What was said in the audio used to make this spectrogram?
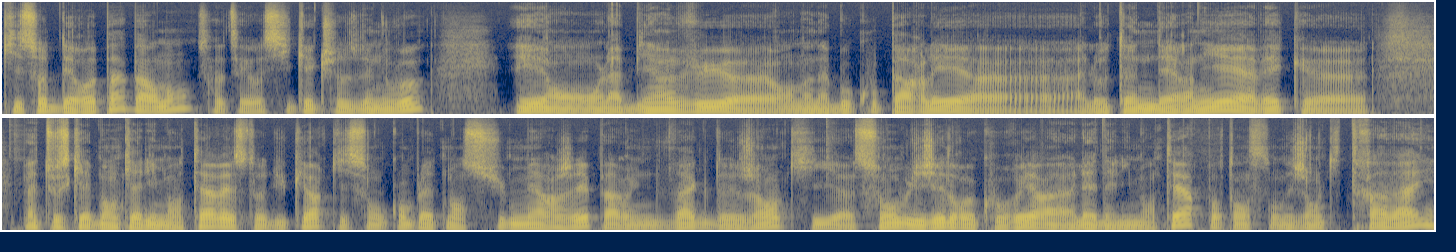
qui sautent des repas, pardon, ça c'est aussi quelque chose de nouveau. Et on, l'a bien vu, euh, on en a beaucoup parlé euh, à l'automne dernier avec bah, tout ce qui est banque alimentaire, Resto du Cœur, qui sont complètement submergés par une vague de gens qui sont obligés de recourir à l'aide alimentaire. Pourtant, ce sont des gens qui travaillent.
